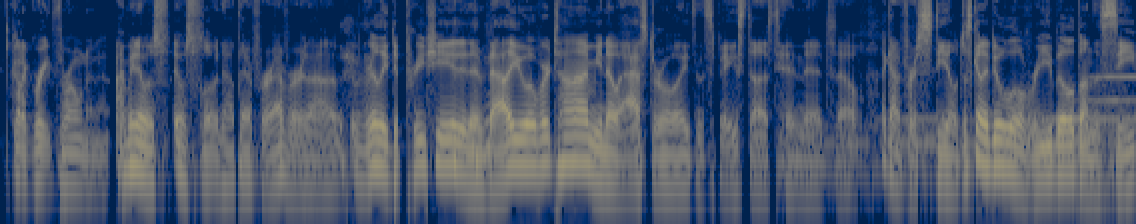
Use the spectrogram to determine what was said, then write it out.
It's got a great throne in it. I mean, it was it was floating out there forever. Uh, really depreciated in value over time. You know, asteroids and space dust hitting it. So I got it for steal. Just gonna do a little rebuild on the seat.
